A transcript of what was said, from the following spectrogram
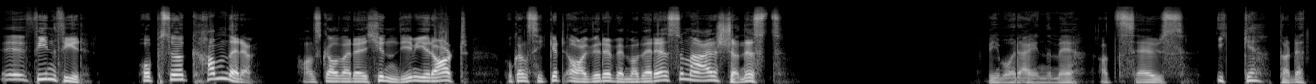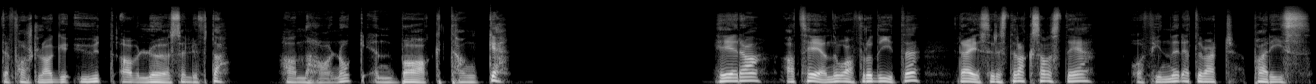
Eh, fin fyr. Oppsøk ham, dere. Han skal være kyndig i mye rart, og kan sikkert avgjøre hvem av dere som er skjønnest. Vi må regne med at Saus ikke tar dette forslaget ut av løse lufta. Han har nok en baktanke. Hera, Athene og Afrodite reiser straks av sted og finner etter hvert Paris.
